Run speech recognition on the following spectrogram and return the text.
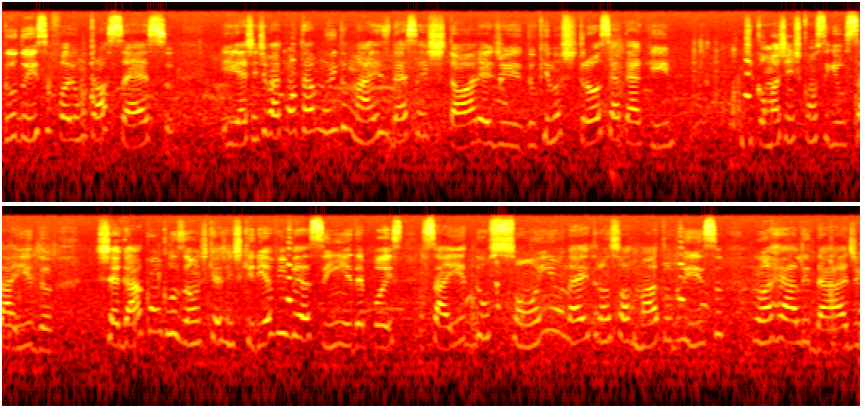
tudo isso foi um processo. E a gente vai contar muito mais dessa história de, do que nos trouxe até aqui, de como a gente conseguiu sair do, chegar à conclusão de que a gente queria viver assim e depois sair do sonho, né, e transformar tudo isso numa realidade,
